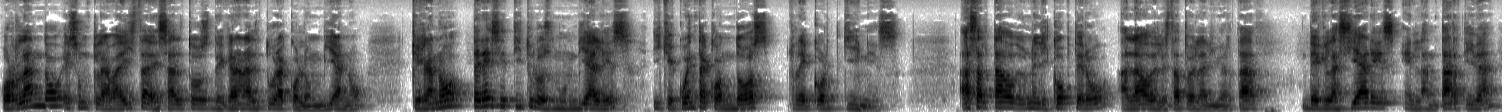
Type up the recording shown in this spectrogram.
Orlando es un clavadista de saltos de gran altura colombiano que ganó 13 títulos mundiales y que cuenta con dos récord Guinness. Ha saltado de un helicóptero al lado del Estatua de la Libertad, de glaciares en la Antártida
